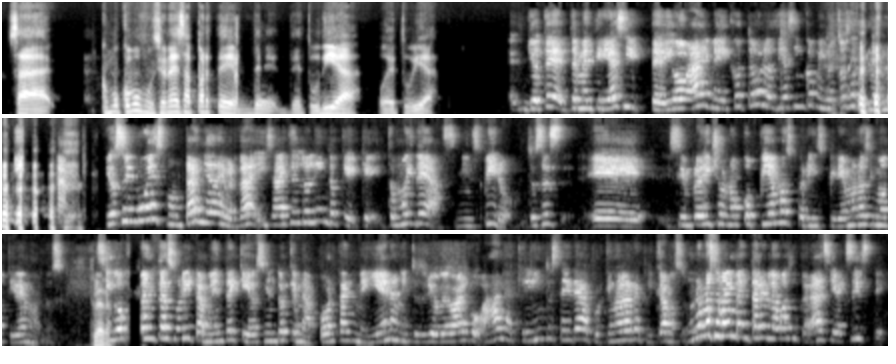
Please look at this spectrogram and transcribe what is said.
O sea, ¿cómo, cómo funciona esa parte de, de tu día o de tu vida? Yo te, te, mentiría si te digo, ay, me dedico todos los días cinco minutos a Yo soy muy espontánea, de verdad, y ¿sabes qué es lo lindo? Que, que tomo ideas, me inspiro. Entonces, eh, siempre he dicho, no copiemos, pero inspirémonos y motivémonos. Sigo cuentas únicamente que yo siento que me aportan, me llenan, entonces yo veo algo, ¡ah, qué lindo esta idea! ¿Por qué no la replicamos? Uno no se va a inventar el agua azucarada si existe.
